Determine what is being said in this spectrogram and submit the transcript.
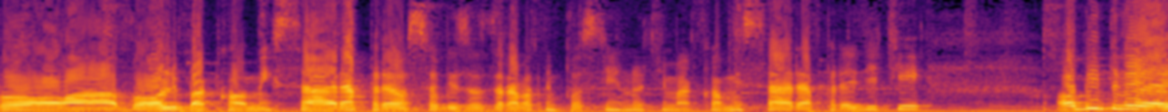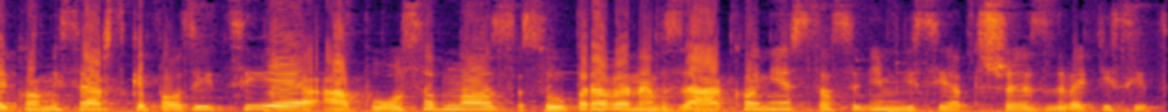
bola voľba komisára pre osoby so zdravotným postihnutím a komisára pre deti. Obidve komisárske pozície a pôsobnosť sú upravené v zákone 176 2015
